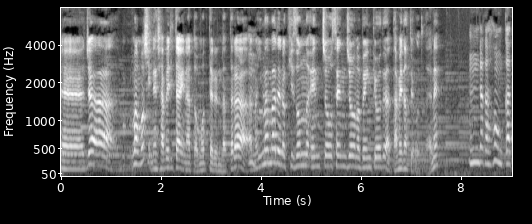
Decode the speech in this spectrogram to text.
えーじゃあ、まあ、もしね喋りたいなと思ってるんだったら、あの今までの既存の延長線上の勉強ではダメだということだよねうん、だから本買っ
